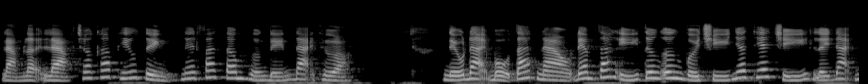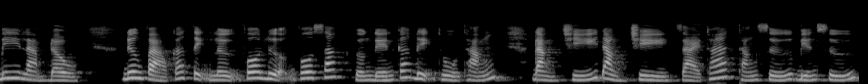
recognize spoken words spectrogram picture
làm lợi lạc cho khắp hữu tình nên phát tâm hướng đến Đại Thừa. Nếu Đại Bồ Tát nào đem tác ý tương ưng với trí nhất thiết trí lấy Đại Bi làm đầu, nương vào các tịnh lự vô lượng vô sắc hướng đến các định thủ thắng, đẳng trí, đẳng trì, giải thoát, thắng xứ, biến xứ.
